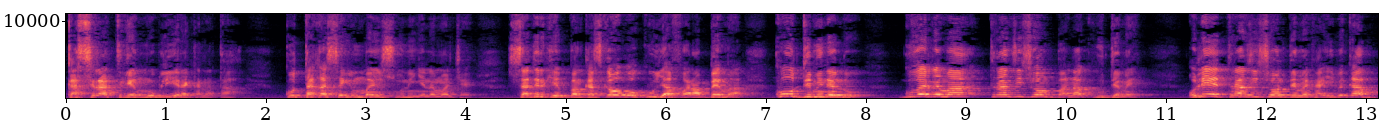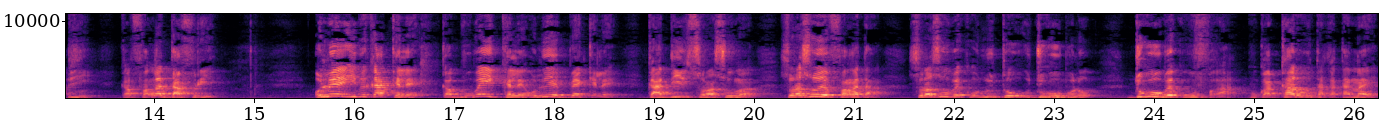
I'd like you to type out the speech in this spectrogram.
ka sira tigɛ mobili yɛrɛ kana taa ko taga segin man ɲi su ni ɲɛnɛman cɛ sadiri ke bankasikaw ko k'u yafara bɛɛ ma k'u diminen don guvɛrɛnɛma transition banna k'u dɛmɛ olu ye transition dɛmɛ ka i bɛ ka bin ka fanga dafiri olu ye i bɛ ka kɛlɛ ka bube yi kɛlɛ olu ye bɛɛ kɛlɛ k'a di sɔrɔsiw ma sɔrɔsiw ye fanga ta sɔrɔsiw bɛ k'olu to u juguw bolo juguw bɛ k'u faga k'u ka kariw ta ka taa n'a ye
